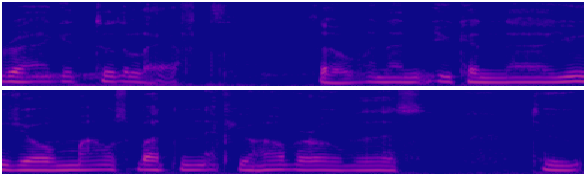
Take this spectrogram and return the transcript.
drag it to the left so and then you can uh, use your mouse button if you hover over this to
